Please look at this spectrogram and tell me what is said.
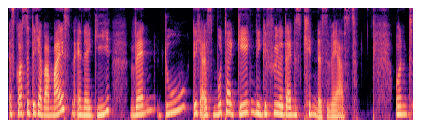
Es kostet dich aber am meisten Energie, wenn du dich als Mutter gegen die Gefühle deines Kindes wehrst. Und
